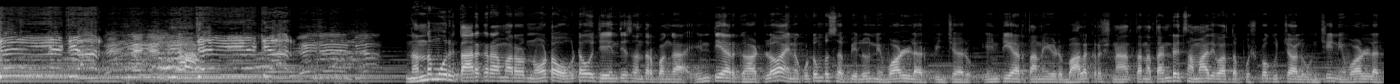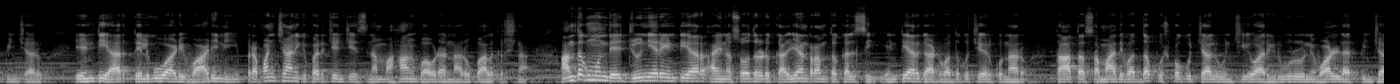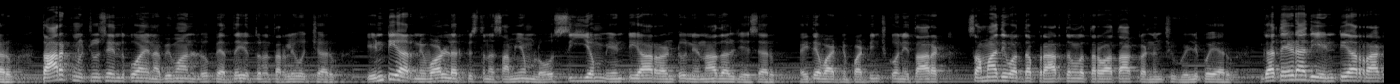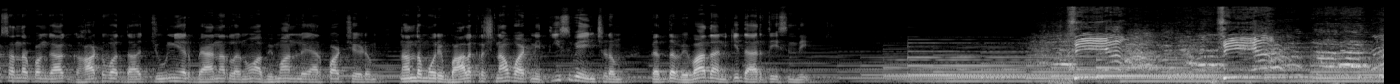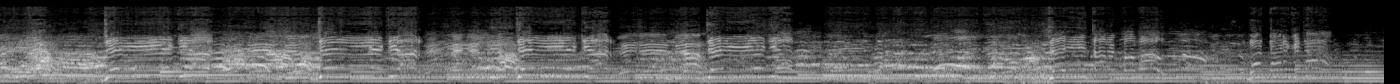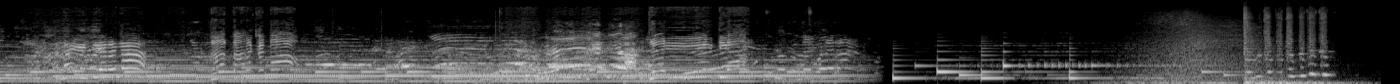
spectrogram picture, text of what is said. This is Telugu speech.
జై జై నందమూరి తారక రామారావు నూట ఒకటవ జయంతి సందర్భంగా ఎన్టీఆర్ ఘాట్లో ఆయన కుటుంబ సభ్యులు నివాళులు అర్పించారు ఎన్టీఆర్ తనయుడు బాలకృష్ణ తన తండ్రి సమాధి వద్ద పుష్పగుచ్చాలు ఉంచి నివాళులు అర్పించారు ఎన్టీఆర్ తెలుగువాడి వాడిని ప్రపంచానికి పరిచయం చేసిన మహానుభావుడు అన్నారు బాలకృష్ణ అంతకుముందే జూనియర్ ఎన్టీఆర్ ఆయన సోదరుడు కళ్యాణ్ రామ్తో కలిసి ఎన్టీఆర్ ఘాట్ వద్దకు చేరుకున్నారు. తాత సమాధి వద్ద పుష్పగుచ్చాలు ఉంచి వారి ఇరువురు నివాళులు అర్పించారు తారక్ను చూసేందుకు ఆయన అభిమానులు పెద్ద ఎత్తున తరలివచ్చారు. ఎన్టీఆర్ నివాళులు అర్పిస్తున్న సమయంలో సీఎం ఎన్ ఎన్టీఆర్ అంటూ నినాదాలు చేశారు. అయితే వాటిని పట్టించుకొని తారక్ సమాధి వద్ద ప్రార్థనల తర్వాత అక్కడి నుంచి వెళ్ళిపోయారు. గతేడాది ఎన్టీఆర్ రాక సందర్భంగా ఘాట్ వద్ద జూనియర్ బ్యానర్లను అభిమానులు ఏర్పాటు చేయడం నందమూరి బాలకృష్ణ వాటిని తీసివేయించడం పెద్ద వివాదానికి దారితీసింది. Thank you.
